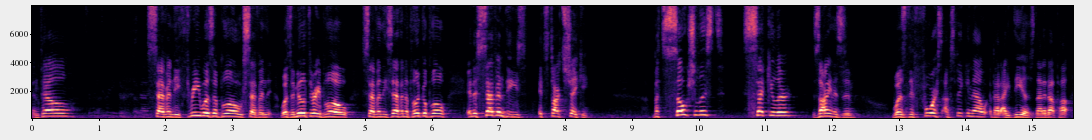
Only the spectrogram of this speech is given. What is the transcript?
until 73 was a blow, 70, was a military blow, 77 a political blow. In the 70s, it starts shaking. But socialist, secular Zionism was the force, I'm speaking now about ideas, not about,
